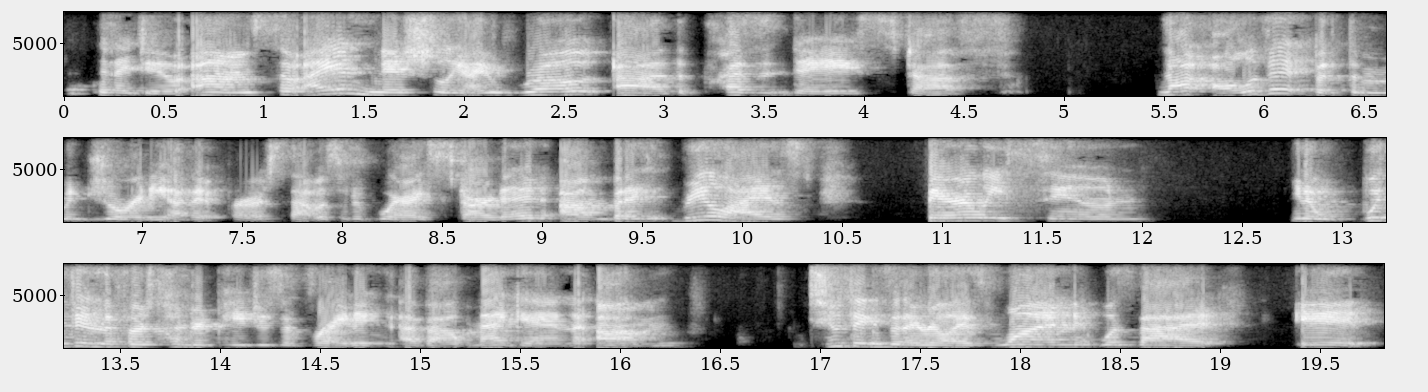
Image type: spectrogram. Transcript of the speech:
What did I do? Um, so I initially I wrote uh, the present day stuff, not all of it, but the majority of it first. That was sort of where I started. Um, but I realized fairly soon, you know, within the first hundred pages of writing about Megan, um, two things that I realized. One was that it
